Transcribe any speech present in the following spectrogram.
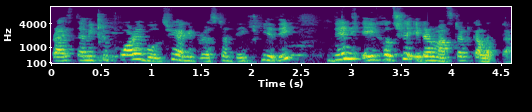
প্রাইসটা আমি একটু পরে বলছি, আগে ড্রেসটা দেখিয়ে দিই। দেন এই হচ্ছে এটার মাস্টার্ড কালারটা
